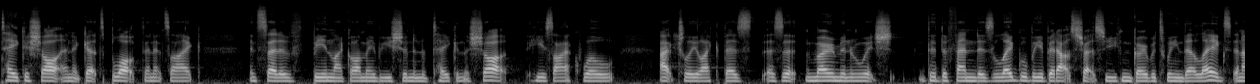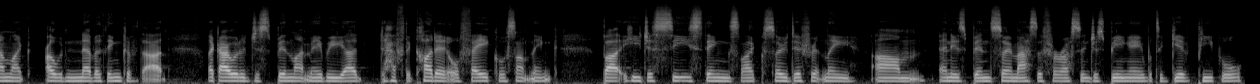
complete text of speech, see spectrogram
take a shot and it gets blocked, and it's like, instead of being like, oh, maybe you shouldn't have taken the shot, he's like, well, actually, like there's there's a moment in which the defender's leg will be a bit outstretched, so you can go between their legs, and I'm like, I would never think of that. Like I would have just been like, maybe I'd have to cut it or fake or something. But he just sees things like so differently, um, and he's been so massive for us in just being able to give people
